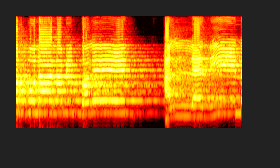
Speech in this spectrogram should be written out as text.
রব্বুল আলামিন বলেন الذين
